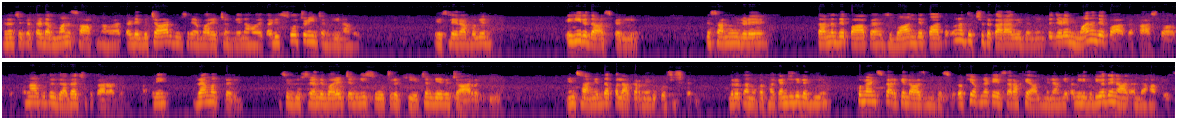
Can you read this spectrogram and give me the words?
ਜਿੰਨਾ ਚਿਰ ਤੁਹਾਡਾ ਮਨ ਸਾਫ਼ ਨਾ ਹੋਇਆ, ਤੁਹਾਡੇ ਵਿਚਾਰ ਦੂਸਰਿਆਂ ਬਾਰੇ ਚੰਗੇ ਨਾ ਹੋਏ, ਤੁਹਾਡੀ ਸੋਚਣੀ ਚੰਗੀ ਨਾ ਹੋਏ ਇਸ ਲਈ ਰੱਬ ਅੱਗੇ ਇਹੀ ਅਰਦਾਸ ਕਰੀਏ ਕਿ ਸਾਨੂੰ ਜਿਹੜੇ ਤਨ ਦੇ ਪਾਪ ਹੈ ਜ਼ੁਬਾਨ ਦੇ ਪਾਪ ਹੈ, ਉਹਨਾਂ ਤੋਂ ਛੁਟਕਾਰਾ ਵੀ ਦੇਵੇ ਤੇ ਜਿਹੜੇ ਮਨ ਦੇ ਪਾਪ ਹੈ ਖਾਸ ਤੌਰ ਤੇ ਉਹਨਾਂ ਤੋਂ ਤੇ ਜ਼ਿਆਦਾ ਛੁਟਕਾਰਾ ਦੇ ਆਪਣੀ ਰਹਿਮਤ ਕਰੀ। ਅਸੀਂ ਦੂਸਰਿਆਂ ਦੇ ਬਾਰੇ ਚੰਗੀ ਸੋਚ ਰੱਖੀਏ ਚੰਗੇ ਵਿਚਾਰ ਰੱਖੀਏ। ਇਨਸਾਨੀਅਤ ਦਾ ਭਲਾ ਕਰਨ ਦੀ ਕੋਸ਼ਿਸ਼ ਕਰੀਏ ਮੇਰਾ ਤੁਹਾਨੂੰ ਕਥਾ ਕਿੰਝ ਦੀ ਲੱਗੀ ਹੈ? ਕਮੈਂਟਸ ਕਰਕੇ ਲਾਜ਼ਮੀ ਦੱਸੋ। ਰੱਖਿਓ ਆਪਣਾ ਢੇਰ ਸਾਰਾ ਖਿਆਲ। ਮਿਲਾਂਗੇ ਅਗਲੀ ਵੀਡੀਓ ਦੇ ਨਾਲ। ਅੱਲਾ ਹਾਫਿਜ਼।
